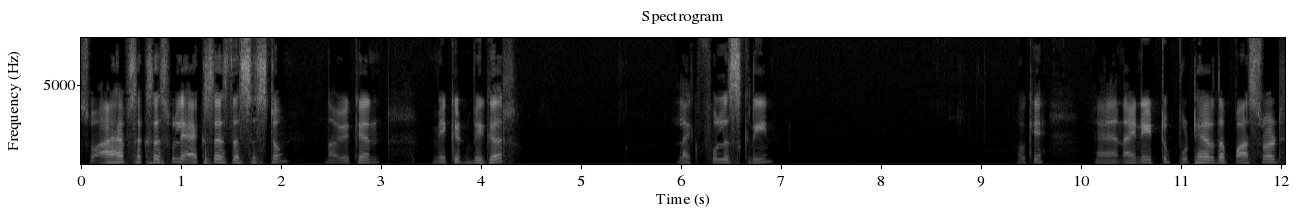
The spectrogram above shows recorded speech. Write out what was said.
so I have successfully accessed the system. Now you can make it bigger like full screen. Okay. And I need to put here the password.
